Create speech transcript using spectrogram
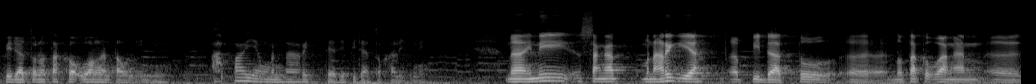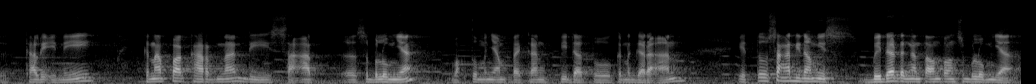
pidato nota keuangan tahun ini, apa yang menarik dari pidato kali ini? Nah ini sangat menarik ya eh, pidato eh, nota keuangan eh, kali ini. Kenapa? Karena di saat sebelumnya waktu menyampaikan pidato kenegaraan itu sangat dinamis, beda dengan tahun-tahun sebelumnya.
